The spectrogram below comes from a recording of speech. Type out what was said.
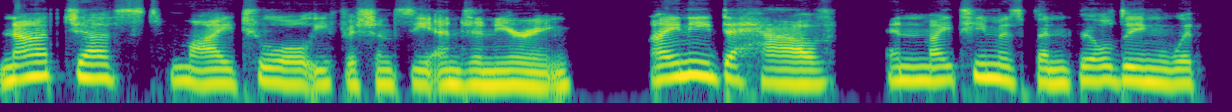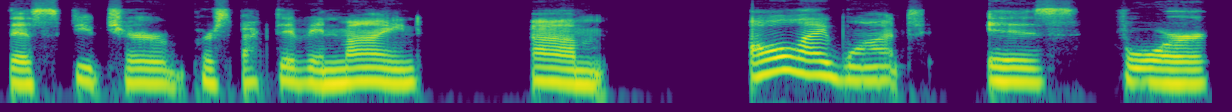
not just my tool efficiency engineering. I need to have, and my team has been building with this future perspective in mind. Um, all I want is for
